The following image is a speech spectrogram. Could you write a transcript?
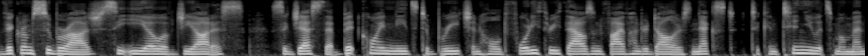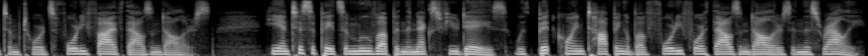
Vikram Subburaj, CEO of Giottus, suggests that Bitcoin needs to breach and hold $43,500 next to continue its momentum towards $45,000. He anticipates a move up in the next few days, with Bitcoin topping above $44,000 in this rally.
